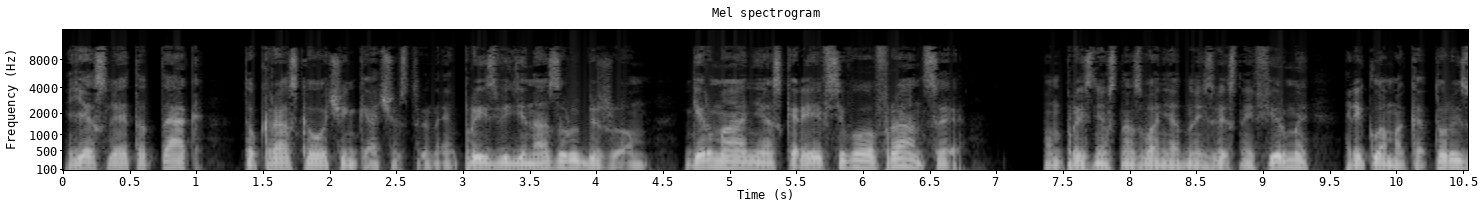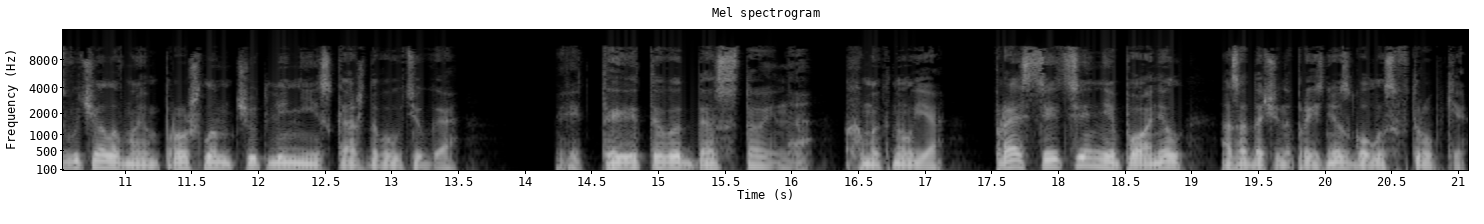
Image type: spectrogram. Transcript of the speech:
Если это так, то краска очень качественная, произведена за рубежом. Германия, скорее всего, Франция». Он произнес название одной известной фирмы, реклама которой звучала в моем прошлом чуть ли не из каждого утюга. «Ведь ты этого достойна», — хмыкнул я. «Простите, не понял», — озадаченно произнес голос в трубке.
